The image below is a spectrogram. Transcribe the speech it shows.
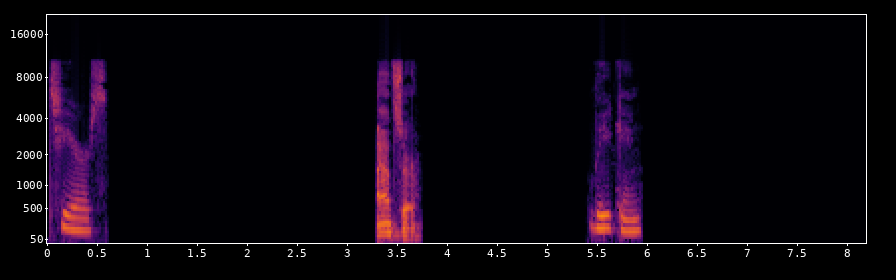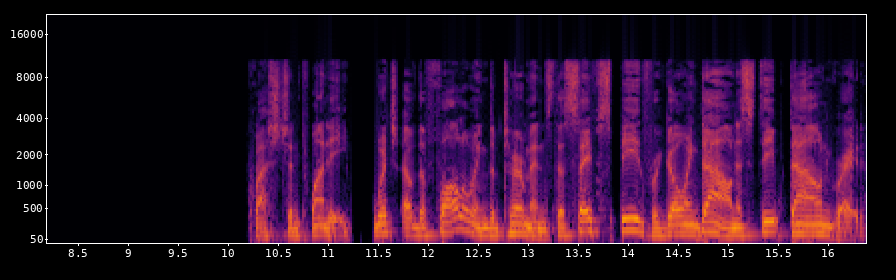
tears. Answer. Leaking. Question 20. Which of the following determines the safe speed for going down a steep downgrade?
